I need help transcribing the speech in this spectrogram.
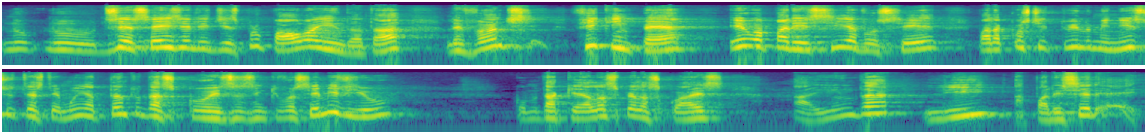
no, no 16 ele diz para o Paulo ainda, tá? Levante-se, fique em pé, eu apareci a você para constituí-lo ministro e testemunha tanto das coisas em que você me viu, como daquelas pelas quais ainda lhe aparecerei.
